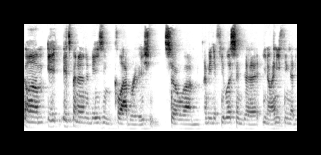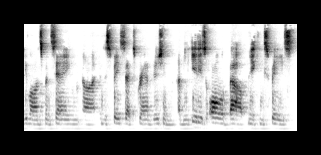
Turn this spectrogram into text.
Um, it, has been an amazing collaboration. So, um, I mean, if you listen to you know anything that Elon's been saying uh, in the SpaceX grand vision, I mean, it is all about making space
